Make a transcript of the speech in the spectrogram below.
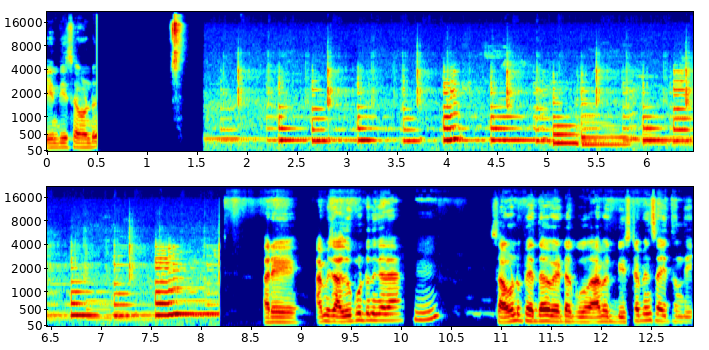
ఏంది సౌండ్ అరే ఆమె చదువుకుంటుంది కదా. సౌండ్ పెద్దగా పెట్టకు ఆమెకు డిస్టర్బెన్స్ అవుతుంది.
